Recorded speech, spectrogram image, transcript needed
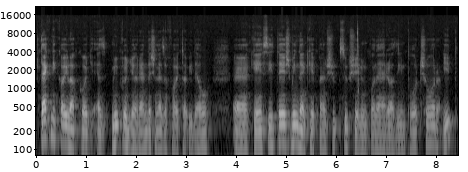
És technikailag, hogy ez működjön rendesen, ez a fajta videó készítés, mindenképpen szükségünk van erre az import sorra itt,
